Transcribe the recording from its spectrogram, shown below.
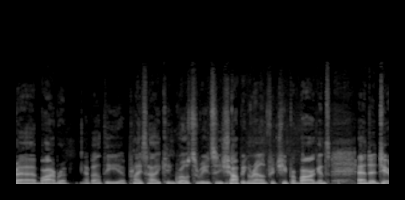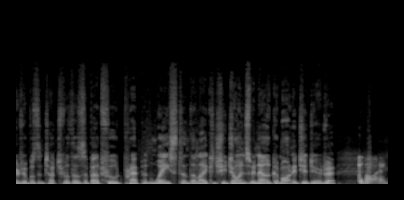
uh, Barbara about the uh, price hike in groceries and shopping around for cheaper bargains. And uh, Deirdre was in touch with us about food prep and waste and the like, and she joins me now. Good morning to you, Deirdre. Good morning.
